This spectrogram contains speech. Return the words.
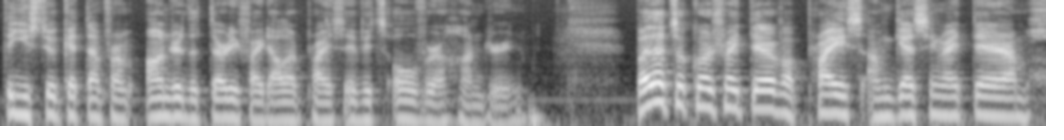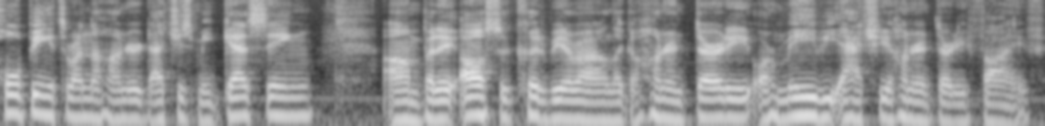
then you still get them from under the $35 price if it's over 100 but that's of course right there of a price. I'm guessing right there. I'm hoping it's around the 100 that's just me guessing. Um, but it also could be around like 130 or maybe actually 135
